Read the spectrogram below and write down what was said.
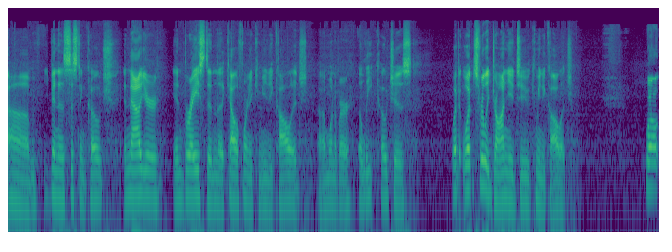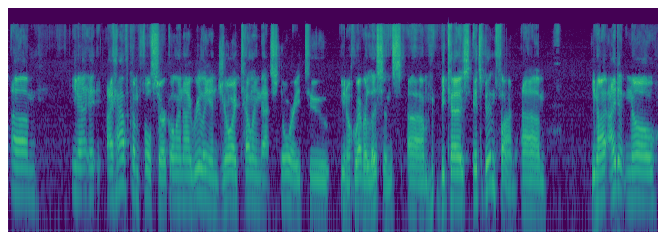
Um, you've been an assistant coach, and now you're embraced in the California Community College. Um, one of our elite coaches. What what's really drawn you to community college? Well, um, you know, it, I have come full circle, and I really enjoy telling that story to you know whoever listens um, because it's been fun. Um, you know, I, I, didn't know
